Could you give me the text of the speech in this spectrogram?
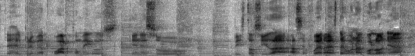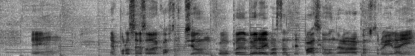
Este es el primer cuarto, amigos. Tiene su vistosidad hacia afuera. Esta es una colonia en, en proceso de construcción. Como pueden ver, hay bastante espacio donde van a construir ahí.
